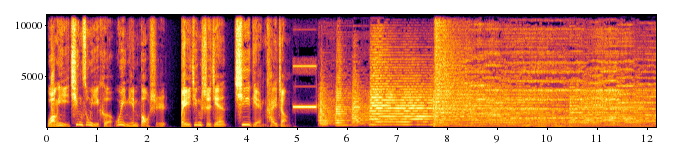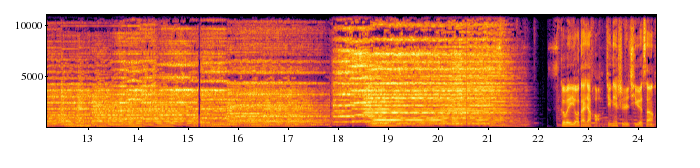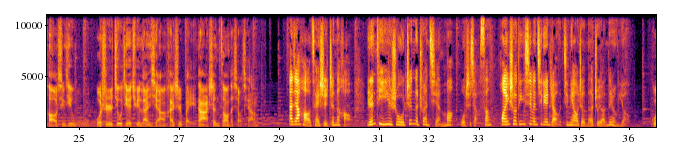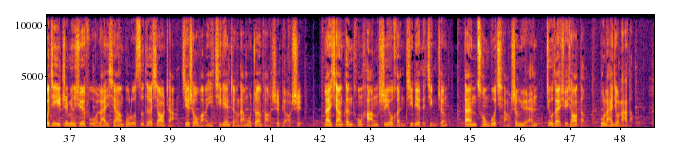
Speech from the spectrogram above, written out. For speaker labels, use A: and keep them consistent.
A: 网易轻松一刻为您报时，北京时间七点开整。各位友，大家好，今天是七月三号，星期五，我是纠结去蓝翔还是北大深造的小强。
B: 大家好才是真的好，人体艺术真的赚钱吗？我是小桑，欢迎收听新闻七点整。今天要整的主要内容有：
A: 国际知名学府蓝翔布鲁斯特校长接受网易七点整栏目专访时表示，蓝翔跟同行是有很激烈的竞争，但从不抢生源，就在学校等，不来就拉倒。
